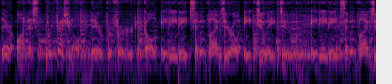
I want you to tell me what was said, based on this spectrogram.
They're honest, professional, they're preferred. Call 888 750 8282. 888 750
